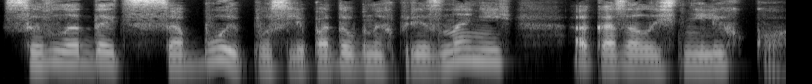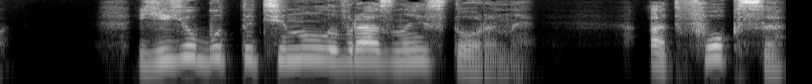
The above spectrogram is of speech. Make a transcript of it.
Совладать с собой после подобных признаний оказалось нелегко. Ее будто тянуло в разные стороны. От Фокса,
